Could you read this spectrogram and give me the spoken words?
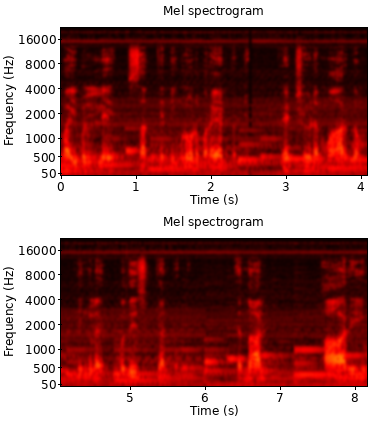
ബൈബിളിലെ സത്യം നിങ്ങളോട് പറയാൻ പറ്റും. രക്ഷയുടെ മാർഗം നിങ്ങളെ ഉപദേശിക്കാൻ പറ്റും. എന്നാൽ ആരെയും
